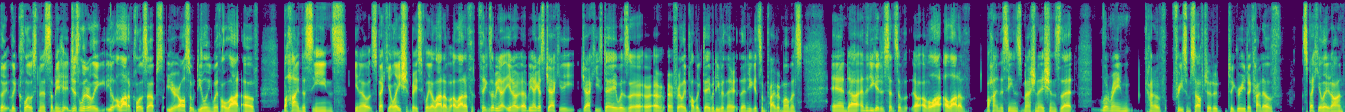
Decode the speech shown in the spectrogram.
the the closeness. I mean, just literally a lot of close-ups. You're also dealing with a lot of behind the scenes you know speculation basically a lot of a lot of things i mean you know i mean i guess jackie jackie's day was a, a, a fairly public day but even there, then you get some private moments and uh, and then you get a sense of of a lot a lot of behind the scenes machinations that larraín kind of frees himself to a degree to kind of speculate on.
